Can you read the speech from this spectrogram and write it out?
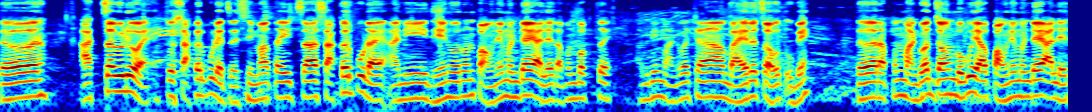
तर आजचा व्हिडिओ आहे तो साखरपुड्याचा आहे. सीमाताईचा साखरपुडा आहे आणि धेनवरून पाहुणे मंडळी आलेत आपण बघतोय. अगदी मांडवाच्या बाहेरच आहोत उभे. तर आपण मांडवात जाऊन बघूया पाहुणे मंडळी आलेत.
